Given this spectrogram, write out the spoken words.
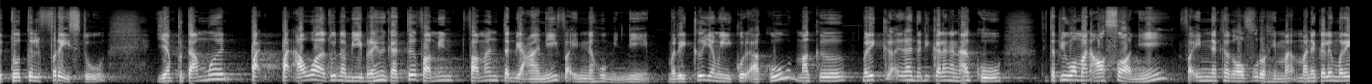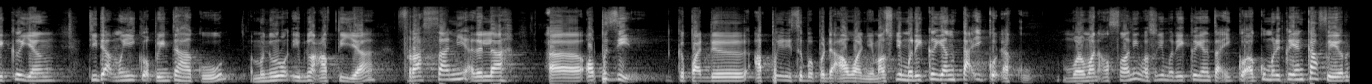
the, total phrase tu yang pertama part, part awal tu Nabi Ibrahim kata famin faman tabi'ani fa innahu minni. Mereka yang mengikut aku maka mereka adalah dari kalangan aku. Tetapi wa man asani fa innaka ghafurur rahim. Manakala mereka yang tidak mengikut perintah aku menurut Ibnu Atiyah frasa ni adalah uh, opposite kepada apa yang disebut pada awalnya. Maksudnya mereka yang tak ikut aku Muhammad Asani maksudnya mereka yang tak ikut aku mereka yang kafir.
